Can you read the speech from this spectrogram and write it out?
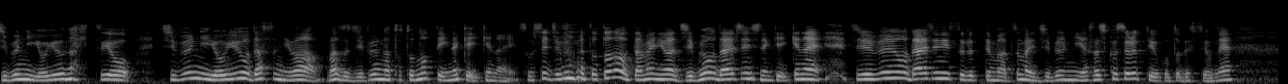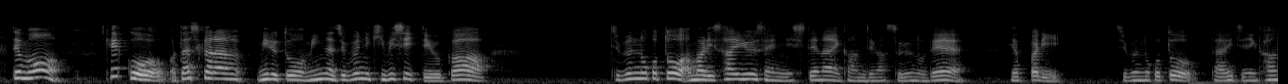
自分に余裕が必要。自分に余裕を出すにはまず自分が整っていなきゃいけない。そして自分が整うためには自分を大事にしなきゃいけない。自分を大事にするって、まあ、つまり自分に優しくするっていうことですよね。でも結構私から見るとみんな自分に厳しいっていうか自分のことをあまり最優先にしてない感じがするのでやっぱり自分のことを第一に考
